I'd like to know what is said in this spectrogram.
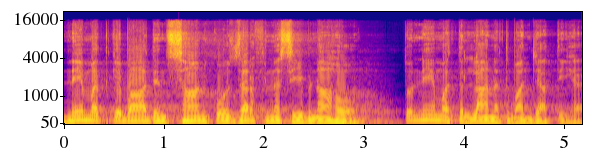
नेमत के बाद इंसान को जर्फ नसीब ना हो तो नेमत लानत बन जाती है।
